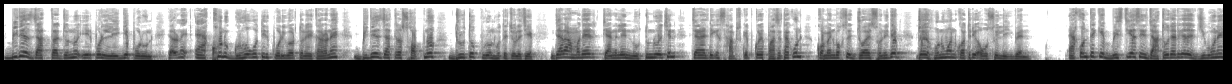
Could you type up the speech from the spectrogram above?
বিদেশ যাত্রার জন্য এরপর লেগে পড়ুন। কারণ এখন গ্রহগতির পরিবর্তনের কারণে বিদেশ যাত্রার স্বপ্ন দ্রুত পূরণ হতে চলেছে। যারা আমাদের চ্যানেলে নতুন রয়েছেন, চ্যানেলটিকে সাবস্ক্রাইব করে পাশে থাকুন। কমেন্ট বক্সে জয় শনিদেব, জয় হনুমান কথাটি অবশ্যই লিখবেন। এখন থেকে বৃষ্টি রাশির জাতক জাতিকাদের জীবনে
